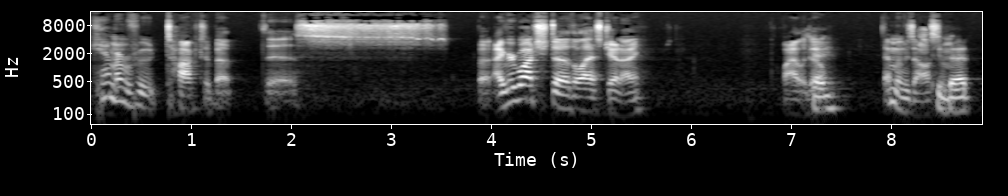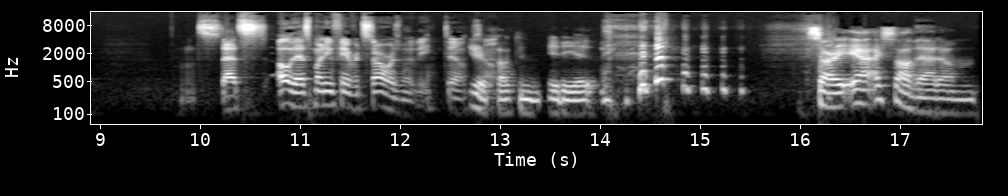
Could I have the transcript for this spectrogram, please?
I can't remember if we talked about this, but I rewatched uh, The Last Jedi a while ago. Okay. That movie's awesome. Too bad. That's, that's oh, that's my new favorite Star Wars movie too. You're so. a fucking idiot. Sorry. Yeah, I saw that um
